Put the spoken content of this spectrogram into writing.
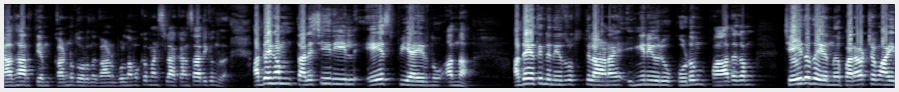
യാഥാർത്ഥ്യം കണ്ണു തുറന്ന് കാണുമ്പോൾ നമുക്ക് മനസ്സിലാക്കാൻ സാധിക്കുന്നത്. അദ്ദേഹം തലശ്ശേരിയിൽ എ ആയിരുന്നു അന്ന്. അദ്ദേഹത്തിന്റെ നേതൃത്വത്തിലാണ് ഇങ്ങനെയൊരു കൊടും പാതകം ചെയ്തത് എന്ന് പരോക്ഷമായി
